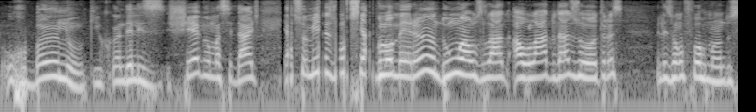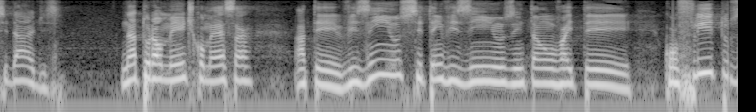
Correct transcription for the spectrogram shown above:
urbano, que quando eles chegam a uma cidade e as famílias vão se aglomerando um aos ao lado das outras, eles vão formando cidades. Naturalmente começa a ter vizinhos, se tem vizinhos, então vai ter conflitos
